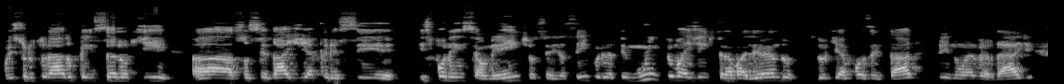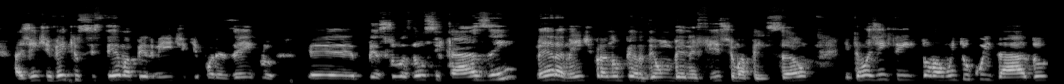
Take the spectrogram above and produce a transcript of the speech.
foi estruturado pensando que a sociedade ia crescer exponencialmente, ou seja, sempre ia ter muito mais gente trabalhando do que aposentado, e não é verdade. A gente vê que o sistema permite que, por exemplo, é, pessoas não se casem meramente para não perder um benefício, uma pensão. Então a gente tem que tomar muito cuidado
